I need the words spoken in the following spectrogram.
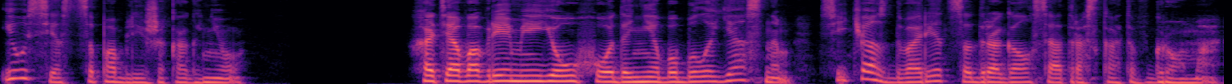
и усесться поближе к огню. Хотя во время ее ухода небо было ясным, сейчас дворец содрогался от раскатов грома.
